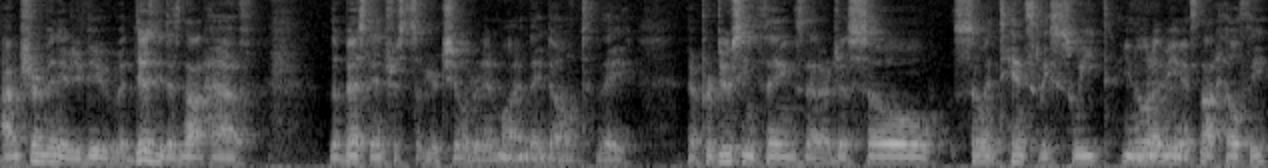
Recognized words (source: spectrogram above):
I'm sure many of you do. But Disney does not have the best interests of your children in mind. They don't. They they're producing things that are just so so intensely sweet. You know what I mean? It's not healthy.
